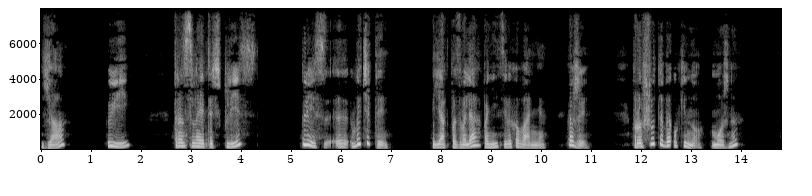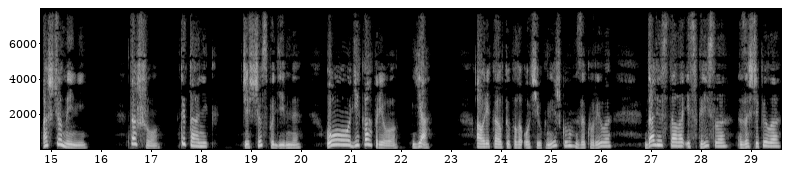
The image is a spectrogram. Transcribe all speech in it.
Я? Ві. Translated, please? Please, е, ви чи ти? Як позволя паніці виховання. Кажи, прошу тебе у кіно можна? А що нині? Та що? Титанік чи щось подібне. О, Ді Капріо, я. Ауріка втупила очі у книжку, закурила, далі встала із крісла, защепила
